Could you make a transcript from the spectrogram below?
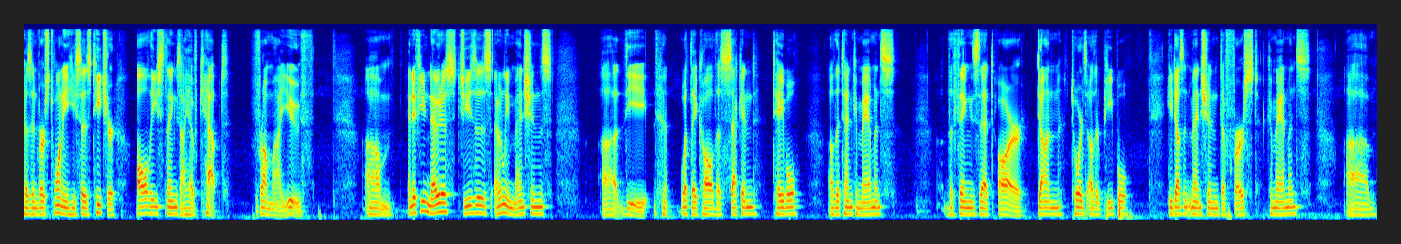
because in verse 20 he says, "Teacher, all these things I have kept from my youth." Um, and if you notice, Jesus only mentions uh, the what they call the second table of the Ten Commandments, the things that are done towards other people. He doesn't mention the first commandments. Um,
